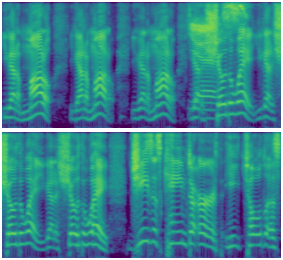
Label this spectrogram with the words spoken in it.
You got to model. You got to model. You got to model. You yes. got to show the way. You got to show the way. You got to show the way. Jesus came to earth. He told us,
